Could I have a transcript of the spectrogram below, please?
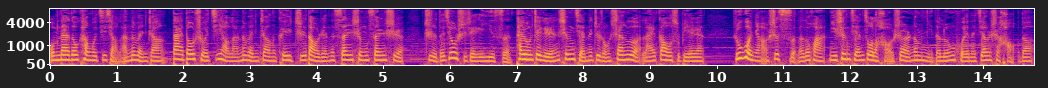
我们大家都看过纪晓岚的文章，大家都说纪晓岚的文章呢可以指导人的三生三世，指的就是这个意思。他用这个人生前的这种善恶来告诉别人：如果你要是死了的话，你生前做了好事儿，那么你的轮回呢将是好的；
